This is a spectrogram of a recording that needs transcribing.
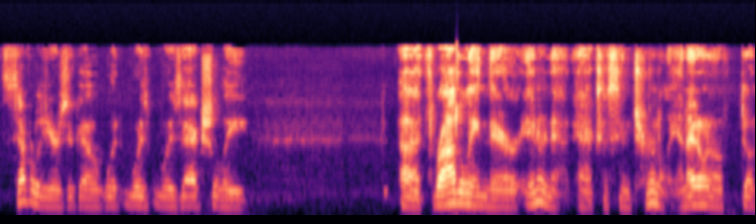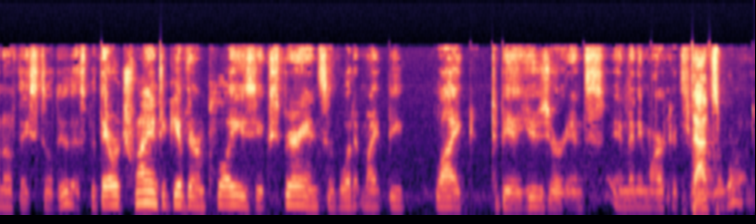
several years ago was was actually uh, throttling their internet access internally. And I don't know don't know if they still do this, but they were trying to give their employees the experience of what it might be like to be a user in in many markets that's, around the world.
